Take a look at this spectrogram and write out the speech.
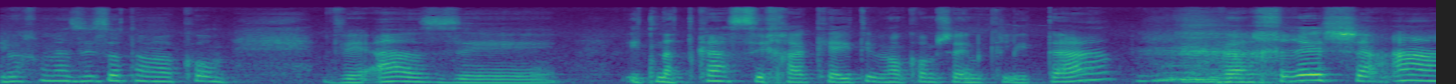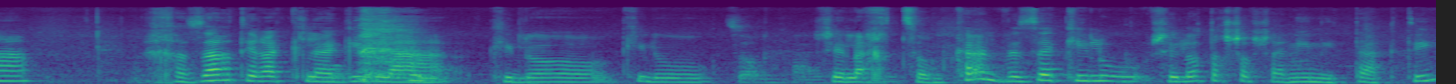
לא יכולים להזיז אותה מהמקום. ואז אה, התנתקה השיחה, כי הייתי במקום שאין קליטה, ואחרי שעה חזרתי רק להגיד לה, כאילו, כאילו, שלך צום כאן, וזה כאילו, שלא תחשוב שאני ניתקתי.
